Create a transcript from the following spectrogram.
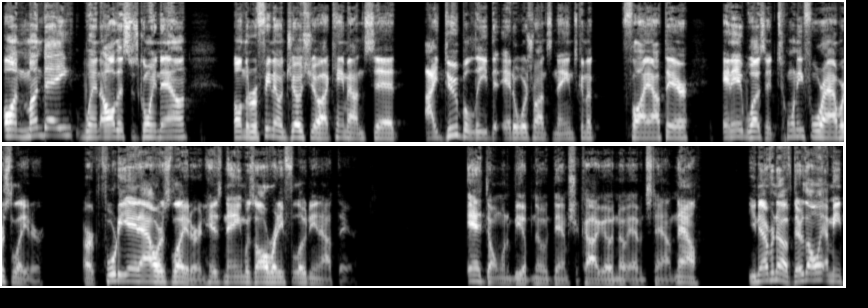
on Monday, when all this was going down on the Ruffino and Joe show, I came out and said, I do believe that Ed Orgeron's name's to fly out there. And it wasn't 24 hours later or 48 hours later, and his name was already floating out there. Ed don't want to be up no damn Chicago, no Evanstown. Now, you never know if they're the only. I mean,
